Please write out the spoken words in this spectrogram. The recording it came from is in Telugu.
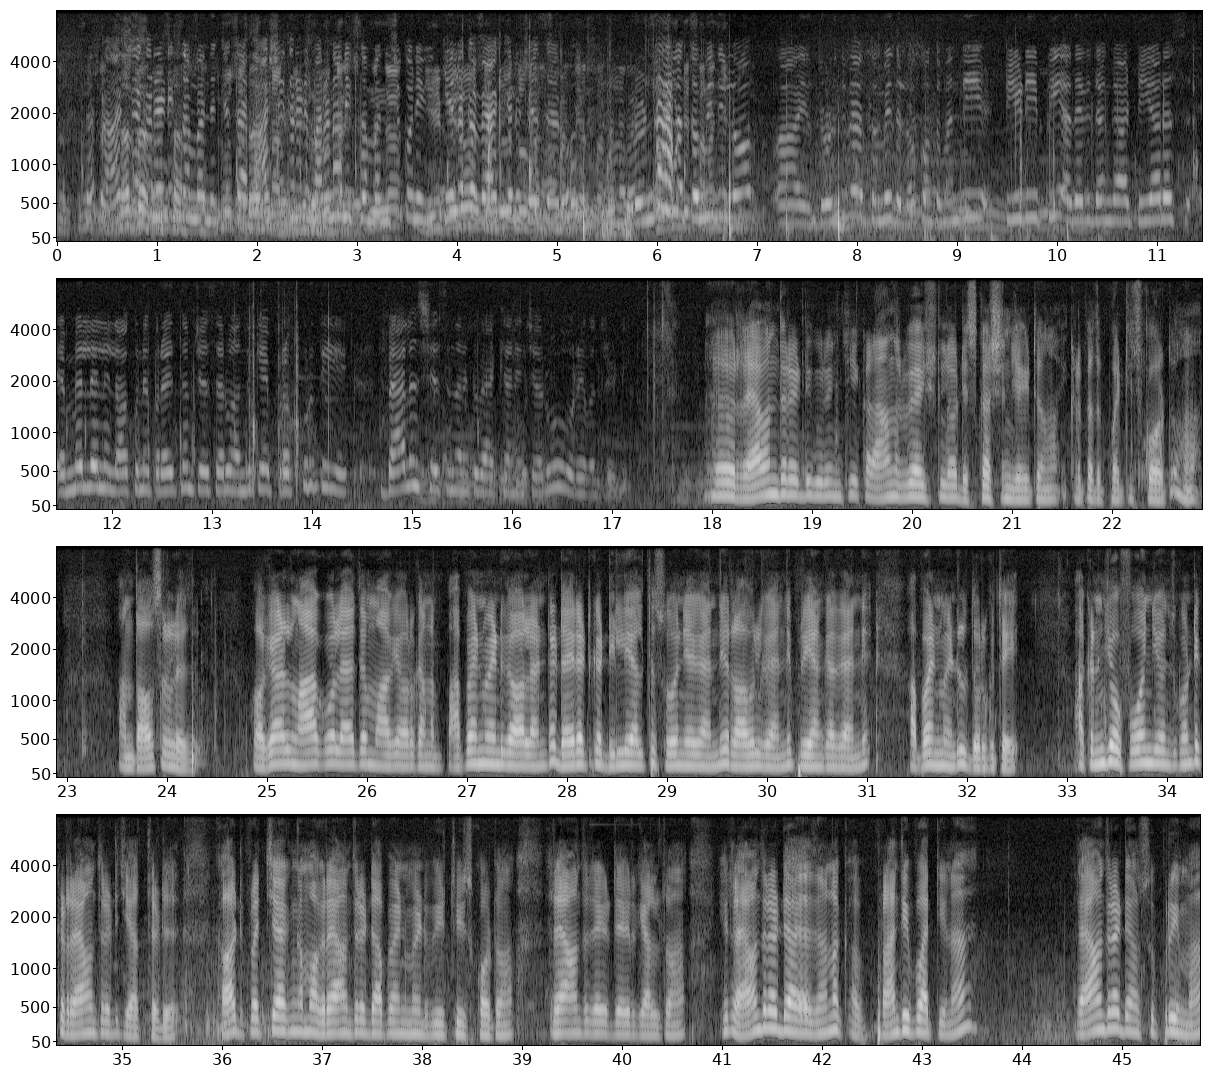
సార్ రాజశేఖర రెడ్డికి సంబంధించి సార్ రాజశేఖర రెడ్డి మరణానికి సంబంధించి కొన్ని కీలక వ్యాఖ్యలు చేశారు. రెండు వేల తొమ్మిదిలో రెండు వేల తొమ్మిదిలో కొంతమంది టీడీపీ అదేవిధంగా టీఆర్ఎస్ ఎమ్మెల్యేని లాక్కునే ప్రయత్నం చేశారు. అందుకే ప్రకృతి బ్యాలెన్స్ చేసిందన్నట్టు వ్యాఖ్యానించారు రేవంత్ రెడ్డి. రేవంత్ రెడ్డి గురించి ఇక్కడ ఆంధ్రప్రదేశ్లో డిస్కషన్ చేయటం ఇక్కడ పెద్ద పట్టించుకోవటం అంత అవసరం లేదు. ఒకవేళ నాకు లేకపోతే మాకు ఎవరికైనా అపాయింట్మెంట్ కావాలంటే డైరెక్ట్గా ఢిల్లీ వెళ్తే సోనియా గాంధీ రాహుల్ గాంధీ ప్రియాంక గాంధీ అపాయింట్మెంట్లు దొరుకుతాయి. అక్కడి నుంచి ఒక ఫోన్ చేయించుకుంటే ఇక్కడ రేవంత్ రెడ్డి చేస్తాడు. కాబట్టి ప్రత్యేకంగా మాకు రేవంత్ రెడ్డి అపాయింట్మెంట్ తీసుకోవటం రేవంత్ రెడ్డి దగ్గరికి వెళ్ళటం. ఈ రేవంత్ రెడ్డి ఏదైనా ప్రాంతీయ పార్టీనా? రేవంత్ రెడ్డి ఏమైనా సుప్రీమా?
